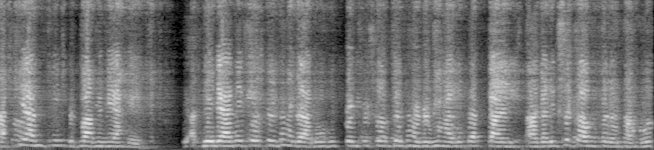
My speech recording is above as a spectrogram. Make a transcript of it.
अशी आमची मागणी आहे. गेले अनेक वर्ष झाले आम्ही पंचवीस वर्ष झालं महाविकास काळी आघाडीचं काम करत आहोत.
